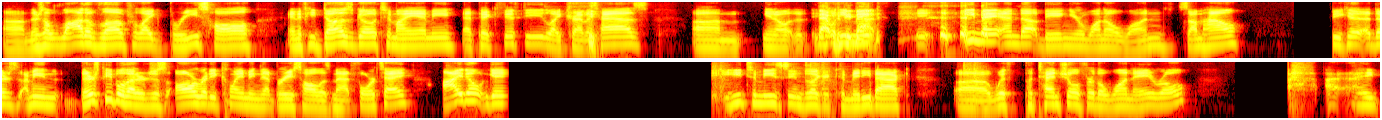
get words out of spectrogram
Um, there's a lot of love for like Breece Hall, and if he does go to Miami at pick 50, like Travis has, um, you know, that would he be may, bad. he, he may end up being your 101 somehow because there's I mean there's people that are just already claiming that Breece Hall is Matt Forte. I don't get he to me seems like a committee back uh, with potential for the one A role. I,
